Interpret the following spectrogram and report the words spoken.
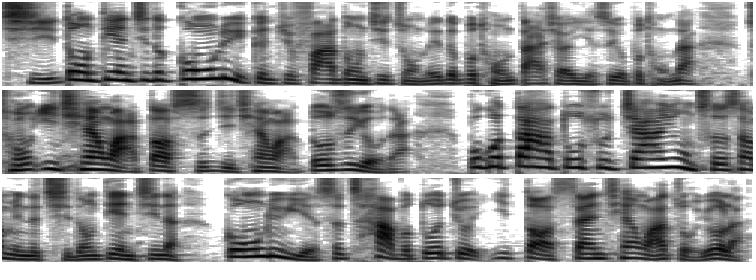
启动电机的功率根据发动机种类的不同，大小也是有不同的，从一千瓦到十几千瓦都是有的。不过大多数家用车上面的启动电机呢，功率也是差不多就一到三千瓦左右了。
